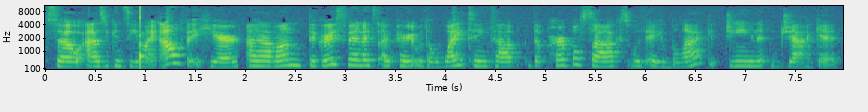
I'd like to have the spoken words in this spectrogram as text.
So as you can see my outfit here, I have on the gray spandex, I paired it with a white tank top, the purple socks with a black jean jacket,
